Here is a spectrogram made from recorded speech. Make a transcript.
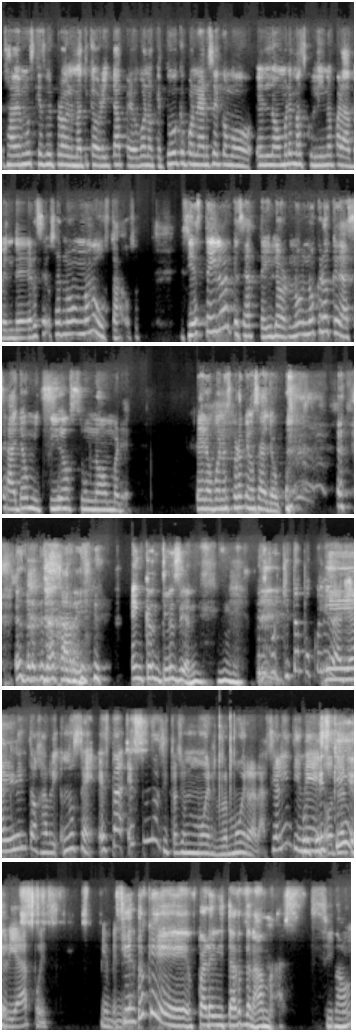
sabemos que es muy problemática ahorita, pero bueno, que tuvo que ponerse como el nombre masculino para venderse, o sea, no, no me gusta, o sea, si es Taylor, que sea Taylor, no, no creo que se haya omitido su nombre, pero bueno, espero que no sea Joe. espero que sea Harry. En conclusión. Pero ¿por qué tampoco le daría crédito a Harry? No sé, esta es una situación muy, muy rara. Si alguien tiene otra teoría, pues bienvenido. Siento que para evitar dramas, sí, ¿no?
